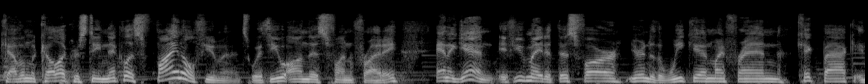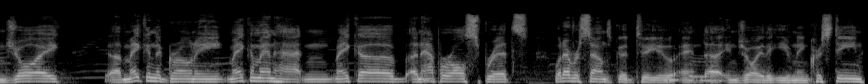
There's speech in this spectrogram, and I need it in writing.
Kevin McCullough, Christine Nicholas, final few minutes with you on this fun Friday. And again, if you've made it this far, you're into the weekend, my friend. Kick back, enjoy, uh, make a Negroni, make a Manhattan, make a an Aperol spritz, whatever sounds good to you, and uh, enjoy the evening. Christine,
